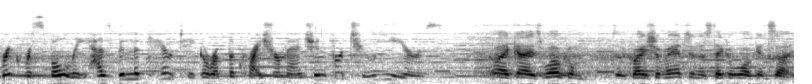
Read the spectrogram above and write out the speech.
Rick Rispoli has been the caretaker of the Kreischer mansion for two years. All right, guys, welcome to the Kreischer Mansion. Let's take a walk inside.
